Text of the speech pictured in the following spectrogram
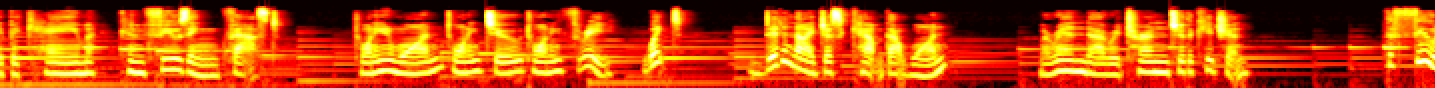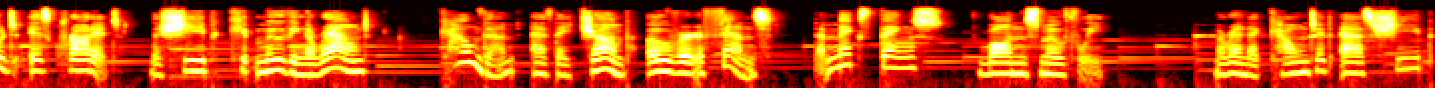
It became confusing fast. 21, 22, 23. Wait, didn't I just count that one? Miranda returned to the kitchen. The field is crowded, the sheep keep moving around. Count them as they jump over a fence that makes things run smoothly. Miranda counted as sheep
